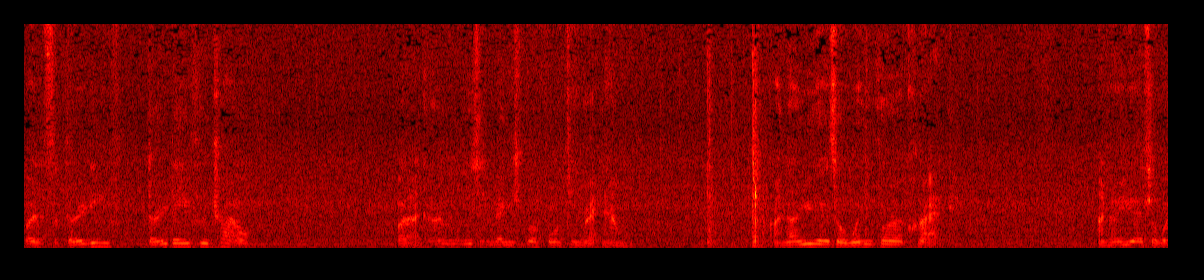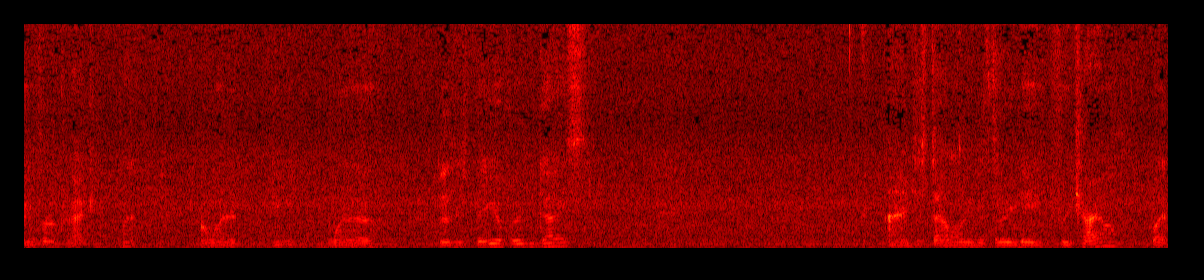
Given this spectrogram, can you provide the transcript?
But it's a 30, 30 day free trial. But I'm currently using Vegas Pro 14 right now. I know you guys are waiting for a crack. I know you guys are waiting for a crack. But I want to you, want to do this video for you guys. I just downloaded the 30 day free trial, but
